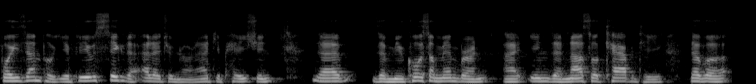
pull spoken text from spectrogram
For example, if you see the rhinitis patient, the, the mucosa membrane uh, in the nasal cavity, they will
